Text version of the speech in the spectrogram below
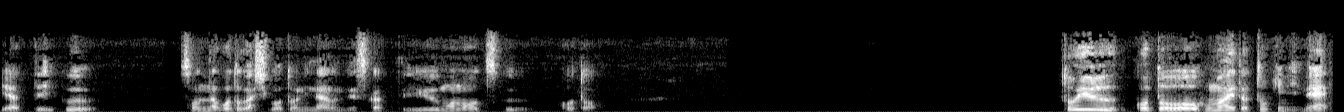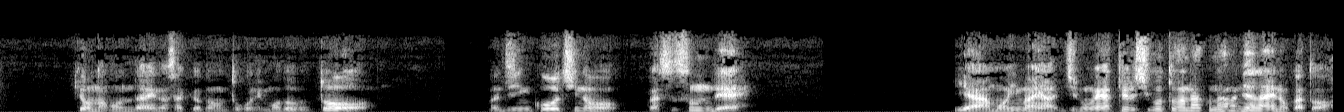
やっていく、そんなことが仕事になるんですかっていうものを作ること。ということを踏まえたときにね、今日の本題の先ほどのところに戻ると、まあ人工知能が進んで、いや、もう今や自分がやってる仕事がなくなるんじゃないのかと。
